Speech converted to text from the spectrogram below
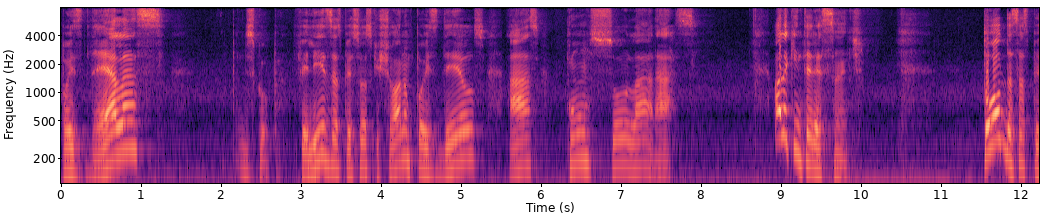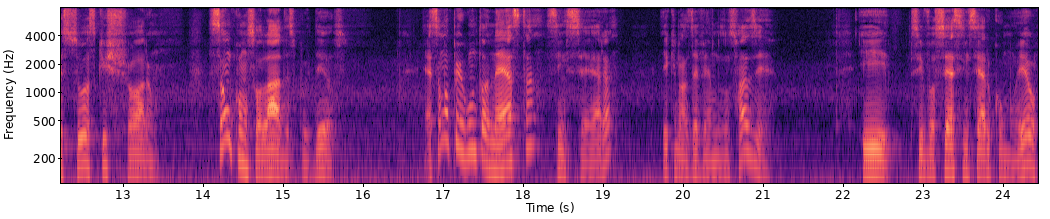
pois delas. Desculpa. Felizes as pessoas que choram, pois Deus as consolarás. Olha que interessante. Todas as pessoas que choram são consoladas por Deus? Essa é uma pergunta honesta, sincera e que nós devemos nos fazer. E se você é sincero como eu,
